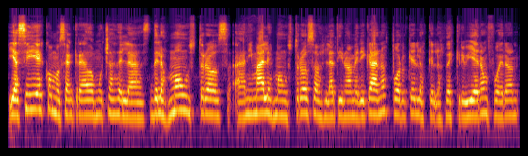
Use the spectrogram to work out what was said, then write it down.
y así es como se han creado muchas de las de los monstruos monstruos, animales monstruosos latinoamericanos, porque los que los describieron fueron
